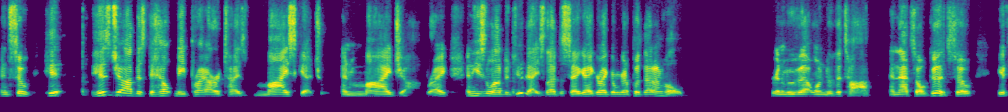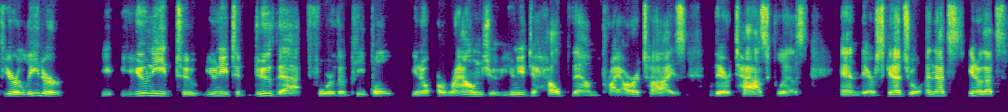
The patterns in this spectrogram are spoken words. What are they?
And so his, his job is to help me prioritize my schedule and my job, right? And he's allowed to do that. He's allowed to say, "Hey, Greg, we're going to put that on hold. We're going to move that one to the top, and that's all good." So if you're a leader, you, you need to you need to do that for the people you know around you you need to help them prioritize their task list and their schedule and that's you know that's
